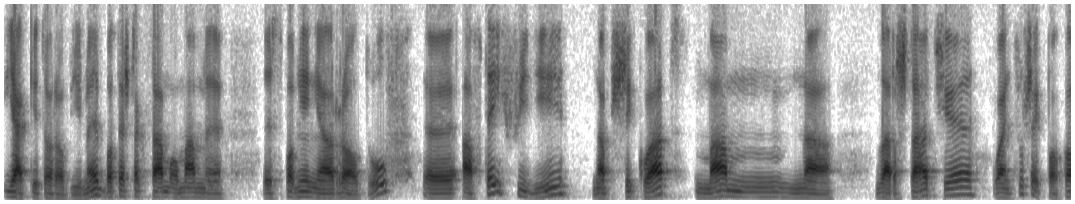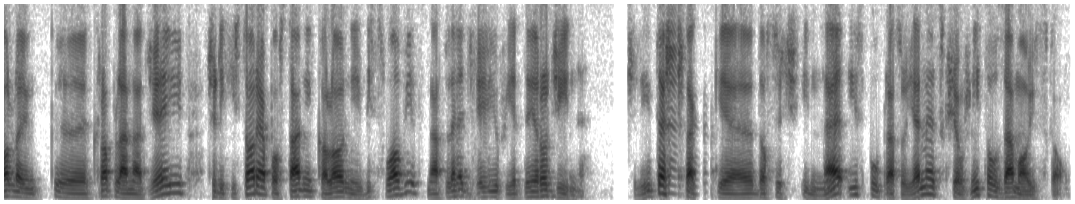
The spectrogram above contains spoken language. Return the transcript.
jakie to robimy, bo też tak samo mamy e, wspomnienia rodów, a w tej chwili na przykład mam na warsztacie łańcuszek pokoleń Kropla Nadziei, czyli historia powstania kolonii Wisłowiec na tle dziejów jednej rodziny. Czyli też takie dosyć inne i współpracujemy z księżnicą zamojską.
